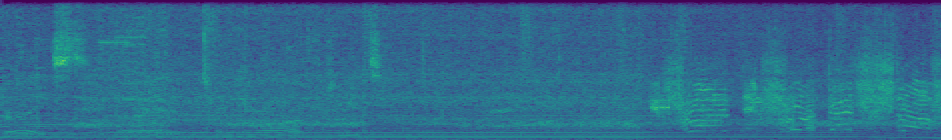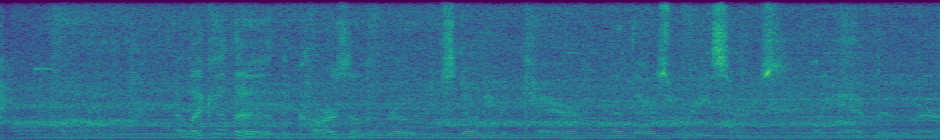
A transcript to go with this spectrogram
Christ. Alright, turn you off. Jeez. In front. In front. That's the stuff. I like how the, the cars on the road just don't even care that there's racers, like, everywhere.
